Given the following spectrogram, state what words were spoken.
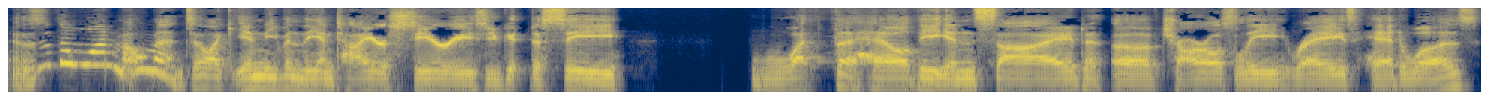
And this is the one moment, like in even the entire series, you get to see what the hell the inside of Charles Lee Ray's head was.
